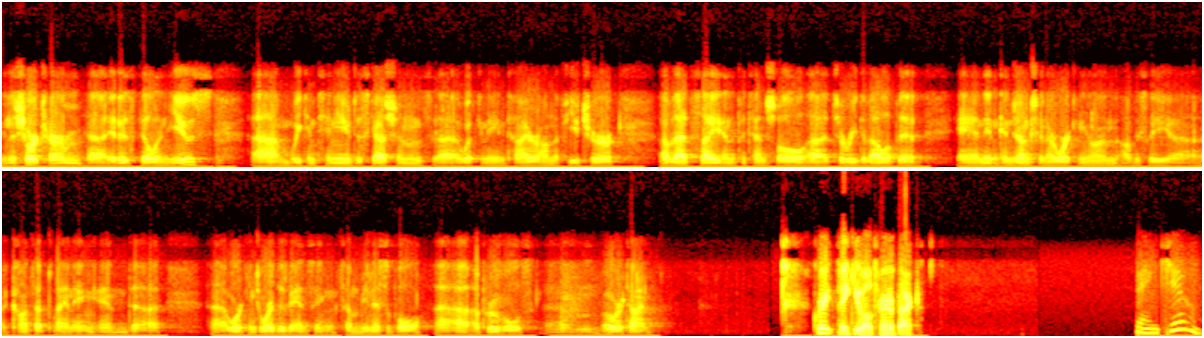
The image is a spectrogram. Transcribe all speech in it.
in the short term, uh, it is still in use. Um, we continue discussions uh, with Canadian Tire on the future of that site and the potential uh, to redevelop it, and in conjunction are working on, obviously, concept planning and working towards advancing some municipal approvals um, over time. Great. Thank you. I'll turn it back. Thank you.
